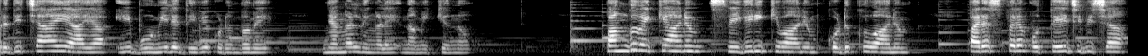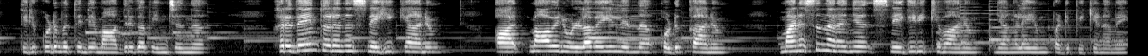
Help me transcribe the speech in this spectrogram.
പ്രതിച്ഛായയായ ഈ ഭൂമിയിലെ ദിവ്യ കുടുംബമേ ഞങ്ങൾ നിങ്ങളെ നമിക്കുന്നു. പങ്കുവയ്ക്കാനും സ്വീകരിക്കുവാനും കൊടുക്കുവാനും പരസ്പരം ഉത്തേജിപ്പിച്ച തിരുക്കുടുംബത്തിന്റെ മാതൃക പിഞ്ചെന്ന് ഹൃദയം തുറന്ന് സ്നേഹിക്കാനും ആത്മാവിനുള്ളവയിൽ നിന്ന് കൊടുക്കാനും മനസ്സ് നിറഞ്ഞ് സ്വീകരിക്കുവാനും ഞങ്ങളെയും പഠിപ്പിക്കണമേ.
